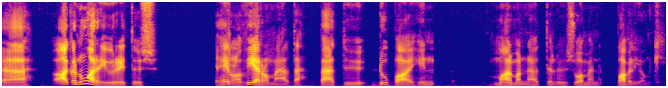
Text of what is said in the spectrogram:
ää, aika nuori yritys, Heinolan Vieromäeltä päätyy Dubaihin maailmannäyttelyyn Suomen paviljonkiin?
